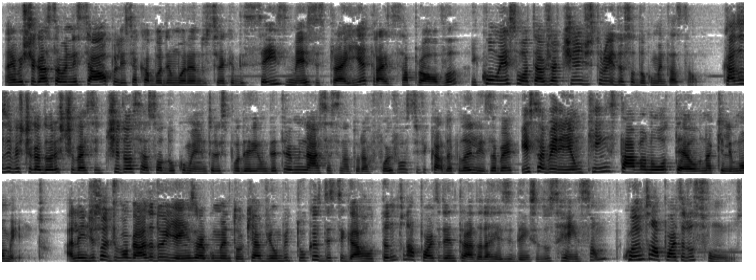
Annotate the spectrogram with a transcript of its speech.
Na investigação inicial, a polícia acabou demorando cerca de seis meses para ir atrás dessa prova, e com isso o hotel já tinha destruído essa documentação. Caso os investigadores tivessem tido acesso ao documento, eles poderiam determinar se a assinatura foi falsificada pela Elizabeth e saberiam quem estava no hotel naquele momento. Além disso, o advogado do Jens argumentou que haviam bitucas de cigarro tanto na porta de entrada da residência dos Hanson quanto na porta dos fundos.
